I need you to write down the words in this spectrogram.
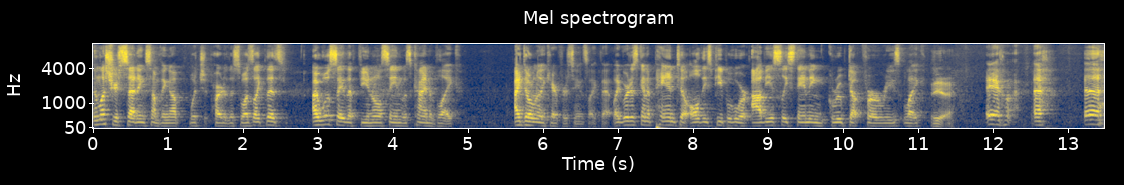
unless you're setting something up which part of this was like this i will say the funeral scene was kind of like i don't really care for scenes like that like we're just gonna pan to all these people who are obviously standing grouped up for a reason like Yeah. eh, eh, eh.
